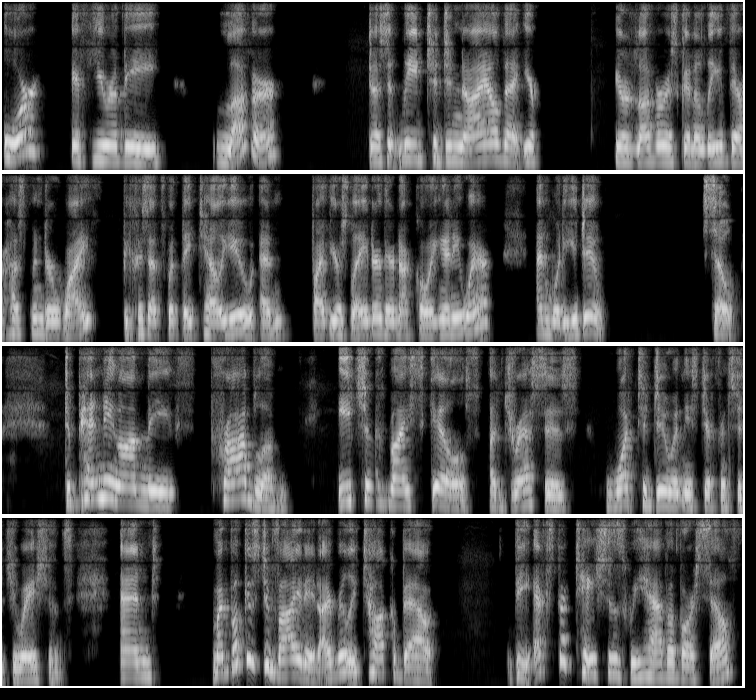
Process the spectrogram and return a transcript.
Or if you're the lover, does it lead to denial that your your lover is going to leave their husband or wife because that's what they tell you and 5 years later they're not going anywhere? And what do you do? So, depending on the problem, each of my skills addresses what to do in these different situations. And my book is divided. I really talk about the expectations we have of ourselves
